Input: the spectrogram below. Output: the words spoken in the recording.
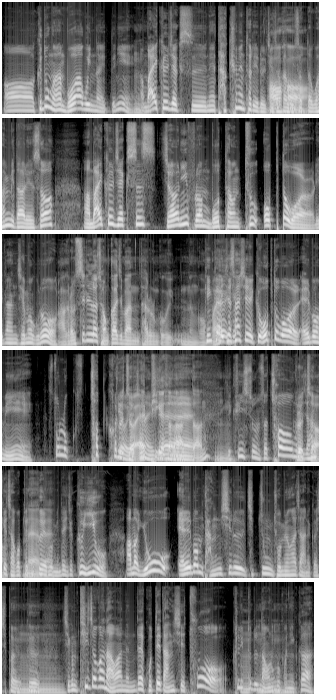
어, 그동안 뭐 하고 있나 했더니 음. 어, 마이클 잭슨의 다큐멘터리를 제작하고 어허. 있었다고 합니다. 그래서 어, 마이클 잭슨's Journey from Motown to Off the Wall이라는 제목으로 아 그럼 스릴러 전까지만 다루는 거 있는 건가요? 그러니까 이제? 사실 그 Off the Wall 앨범이 솔로 첫 그렇죠. 커리어였잖아요. 에픽에서 이게. 나왔던. 음. 이제 퀸시 존스와 처음으로 이제 그렇죠. 함께 작업했던 그 네네. 앨범인데 이제 그 이후 아마 요 앨범 당시를 집중 조명하지 않을까 싶어요. 그 음. 지금 티저가 나왔는데 그때 당시에 투어 클립들을 음, 음, 나오는 거 음. 보니까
